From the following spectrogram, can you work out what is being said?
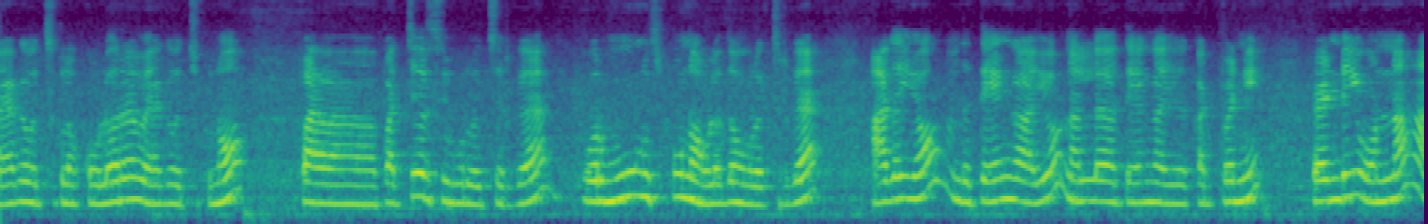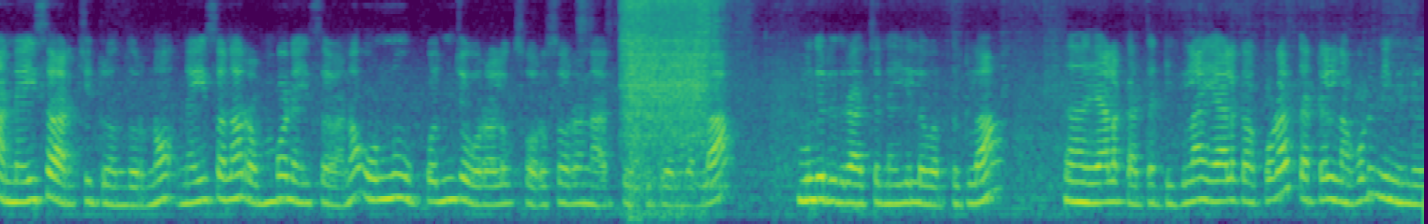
வேக வச்சுக்கலாம். குளர வேக வச்சுக்கணும். ப பச்சரிசி ஊற வச்சுருக்கேன். ஒரு மூணு ஸ்பூன் அவ்வளோதான் ஊற வச்சுருக்கேன். அதையும் இந்த தேங்காயும் நல்லா தேங்காயை கட் பண்ணி ரெண்டையும் ஒன்றா நைஸாக அரைச்சிட்டு வந்துடணும். நைஸானா ரொம்ப நைஸாக வேணாம். ஒன்றும் கொஞ்சம் ஓரளவுக்கு சொர சொரன்னு அரைச்சி வச்சுட்டு வந்துடலாம். முந்திரி திராட்சை நெய்யில் வறுத்துக்கலாம். ஏலக்காய் தட்டிக்கலாம். ஏலக்காய் கூட தட்டலைனா கூட நீங்கள் இந்த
